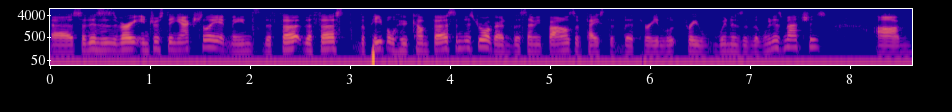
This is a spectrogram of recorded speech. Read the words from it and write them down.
uh, so this is very interesting. Actually, it means the fir- the first the people who come first in this draw go to the semifinals and face the, the three three winners of the winners matches. Um,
